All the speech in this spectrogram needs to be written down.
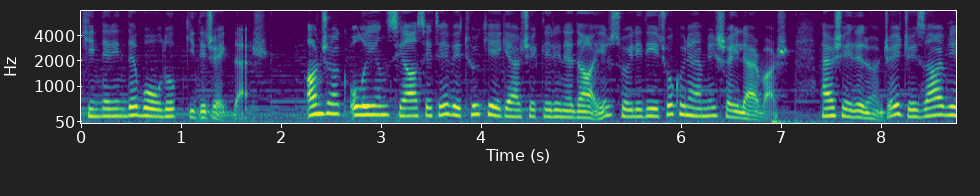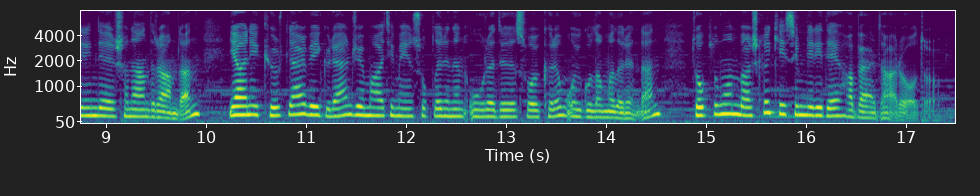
Kinlerinde boğulup gidecekler. Ancak olayın siyasete ve Türkiye gerçeklerine dair söylediği çok önemli şeyler var. Her şeyden önce cezaevlerinde yaşanan dramdan, yani Kürtler ve Gülen cemaati mensuplarının uğradığı soykırım uygulamalarından toplumun başka kesimleri de haberdar oldu.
